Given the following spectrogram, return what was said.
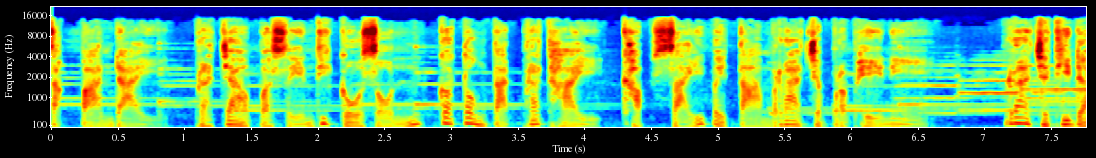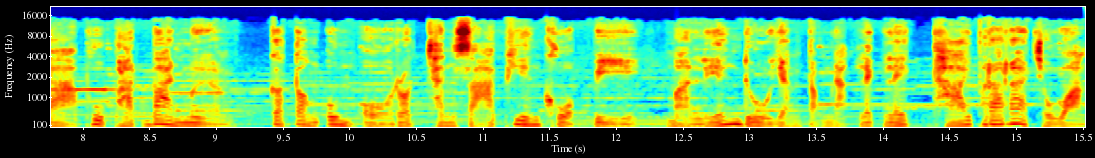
สักปานใด พระเจ้าประเสนที่โกศลก็ต้องตัดพระไทยขับใสไปตามราชประเพณี ราชธิดาผู้พลัดบ้านเมืองก็ต้องอุ้มโอรสชันษาเพียงขวบปี มาเลี้ยงดูอย่างตำหนักเล็กๆ ท้ายพระราชวัง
